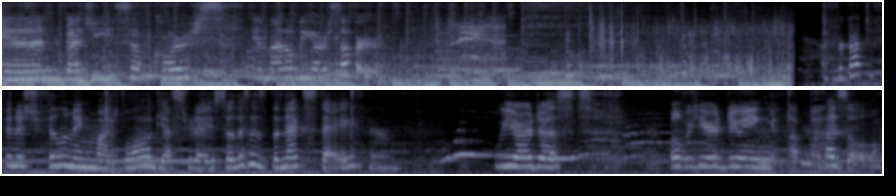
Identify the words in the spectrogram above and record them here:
And veggies, of course. And that'll be our supper. I forgot to finish filming my vlog yesterday, so this is the next day. We are just over here doing a puzzle,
